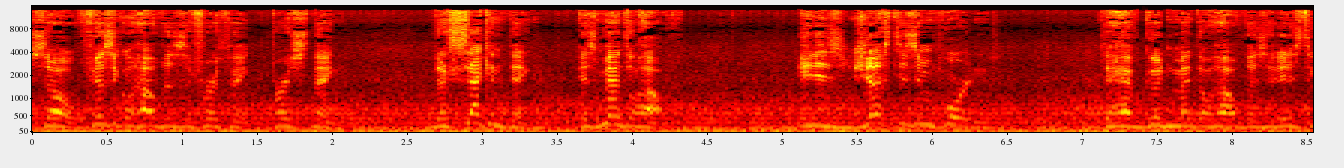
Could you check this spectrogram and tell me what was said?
So, physical health is the first thing. First thing. The second thing is mental health. It is just as important to have good mental health as it is to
